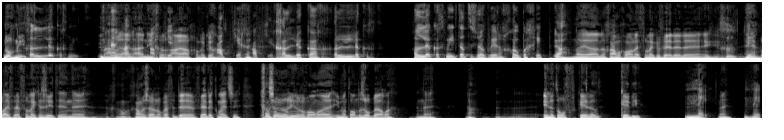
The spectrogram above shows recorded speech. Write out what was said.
Nog niet. gelukkig niet. Nou, ja, nou, niet Grapje. nou ja, gelukkig. Grapje, grapje. Gelukkig, gelukkig. Gelukkig niet, dat is ook weer een groot begrip. Ja, nou ja, dan gaan we gewoon even lekker verder. eh, ik, Goed, eh. Blijf even lekker zitten en eh, gaan, we, gaan we zo nog even de, verder kletsen. Ik ga zo nog in ieder geval eh, iemand anders opbellen. En, eh, ja, eh, in het hof, ken je dat? Ken je die? Nee, Nee. nee,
